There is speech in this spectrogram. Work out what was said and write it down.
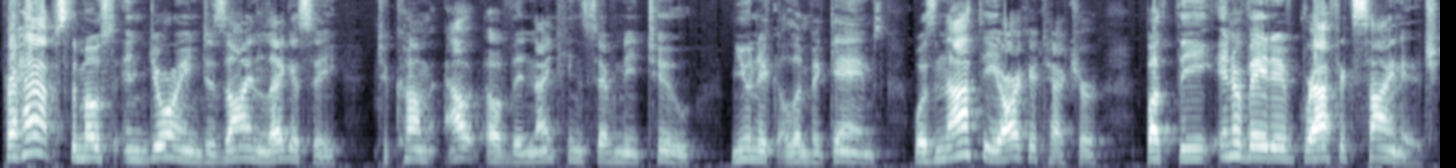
Perhaps the most enduring design legacy to come out of the 1972 Munich Olympic Games was not the architecture, but the innovative graphic signage,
